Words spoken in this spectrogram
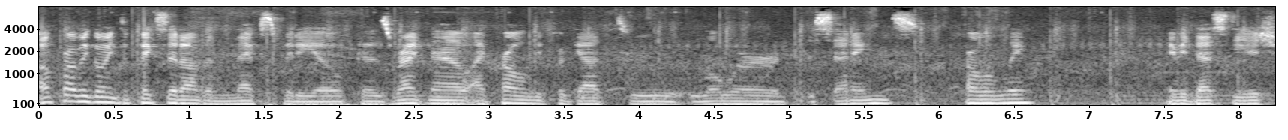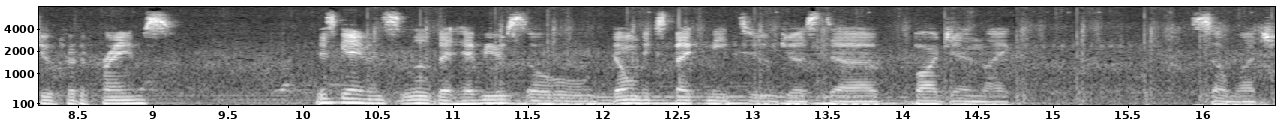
I'm probably going to fix it on the next video, because right now I probably forgot to lower the settings, probably. Maybe that's the issue for the frames. This game is a little bit heavier, so don't expect me to just uh, barge in like so much.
